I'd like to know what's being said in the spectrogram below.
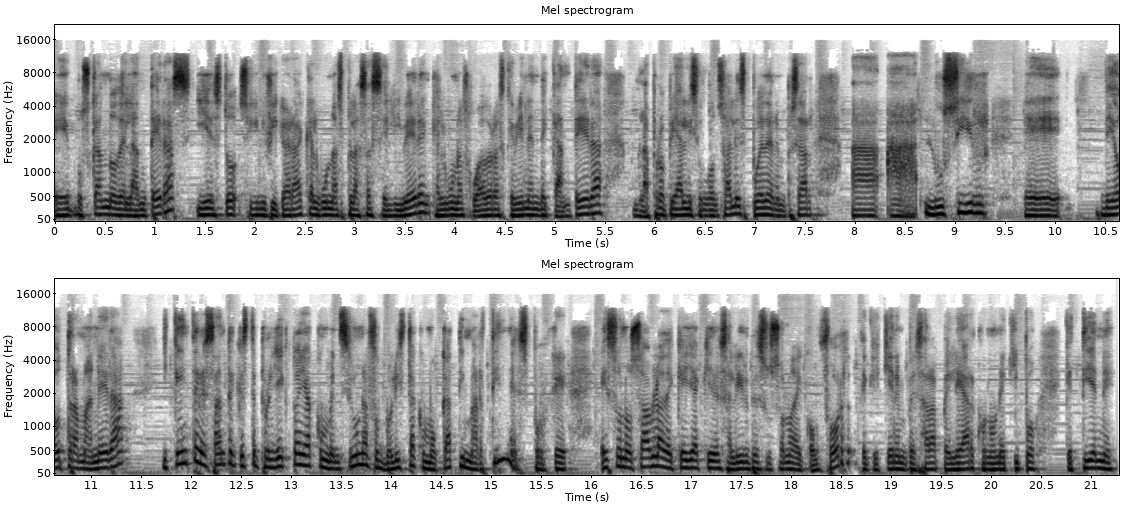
eh, buscando delanteras y esto significará que algunas plazas se liberen, que algunas jugadoras que vienen de cantera, como la propia Alison González, pueden empezar a, lucir eh, de otra manera y qué interesante que este proyecto haya convencido a una futbolista como Katy Martínez, porque eso nos habla de que ella quiere salir de su zona de confort, de que quiere empezar a pelear con un equipo que tiene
